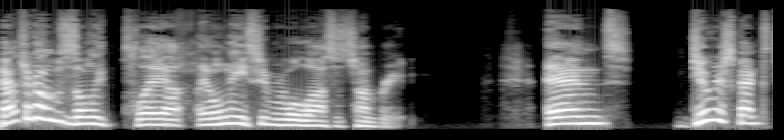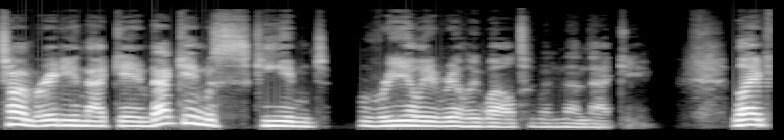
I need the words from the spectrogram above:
Patrick Mahomes' only play, only Super Bowl loss is Tom Brady, and due respect to Tom Brady in that game, that game was schemed really, really well to win them that game. Like,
